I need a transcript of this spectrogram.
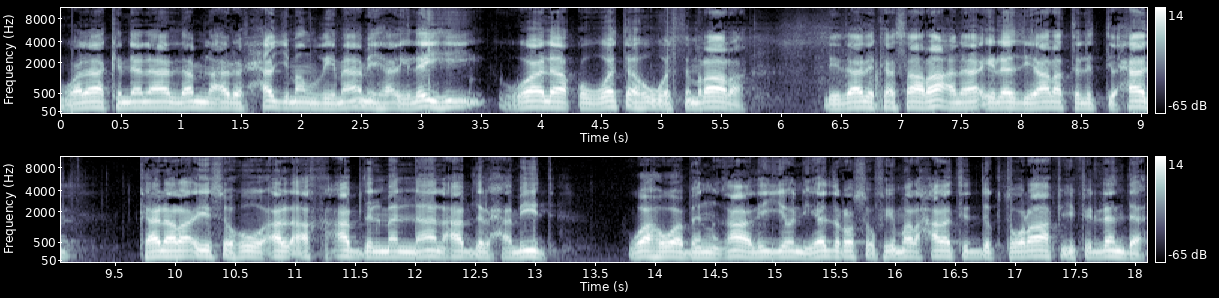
ولكننا لم نعرف حجم انضمامها إليه ولا قوته واستمراره. لذلك سارعنا إلى زيارة الاتحاد. كان رئيسه الأخ عبد المنان عبد الحميد وهو بنغالي يدرس في مرحلة الدكتوراه في فنلندا.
